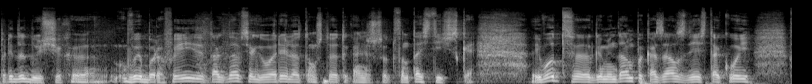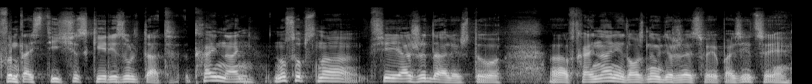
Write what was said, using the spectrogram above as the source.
предыдущих э, выборов. И тогда все говорили о том, что это, конечно, что-то фантастическое. И вот э, Гоминдан показал здесь такой фантастический результат. Тхайнань, ну, собственно, все и ожидали, что в Тхайнане должны удержать свои позиции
